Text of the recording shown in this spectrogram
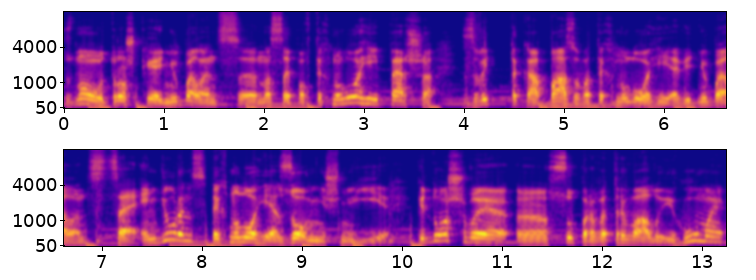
знову трошки New Balance е, насипав технологій. Перша зви... така базова технологія від New Balance це Endurance, технологія зовнішньої підошви, е, супер витривалої гуми.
